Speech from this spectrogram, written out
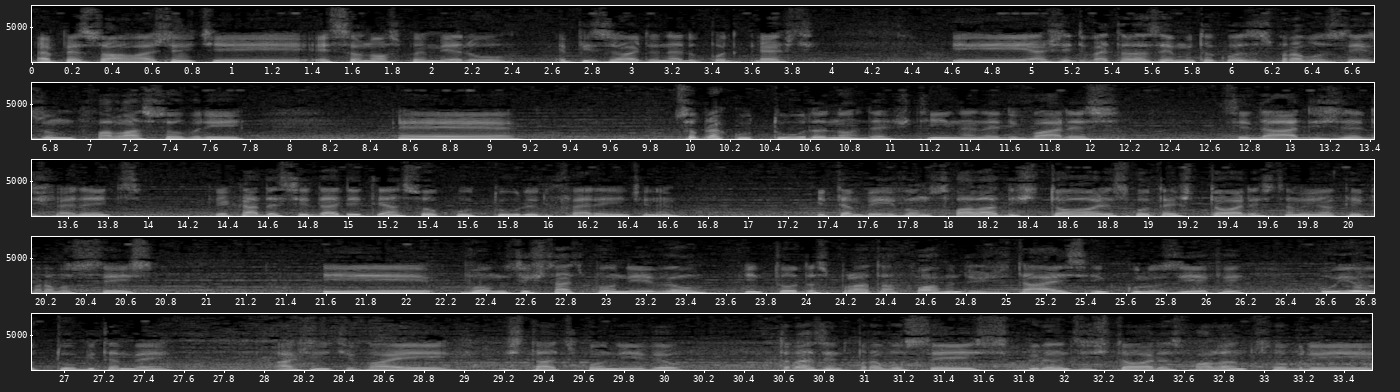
É pessoal, a gente esse é o nosso primeiro episódio, né, do podcast e a gente vai trazer muitas coisas para vocês. Vamos falar sobre é, sobre a cultura nordestina, né, de várias cidades, né, diferentes, porque cada cidade tem a sua cultura diferente, né. E também vamos falar de histórias, contar histórias também aqui para vocês. E vamos estar disponível em todas as plataformas digitais, inclusive o YouTube também. A gente vai estar disponível trazendo para vocês grandes histórias, falando sobre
